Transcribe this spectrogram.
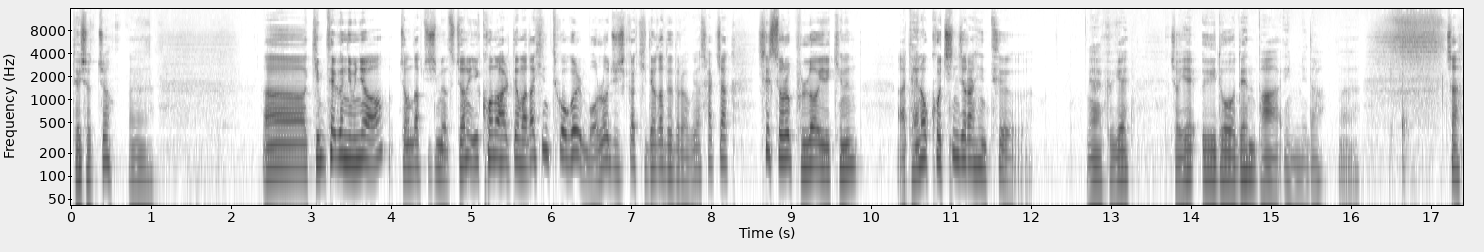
되셨죠? 예. 어, 김태근님은요, 정답 주시면서 저는 이 코너 할 때마다 힌트곡을 뭘로 주실까 기대가 되더라고요. 살짝 실소를 불러일으키는 아, 대놓고 친절한 힌트. 네, 그게 저희의 의도된 바입니다. 네. 자,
